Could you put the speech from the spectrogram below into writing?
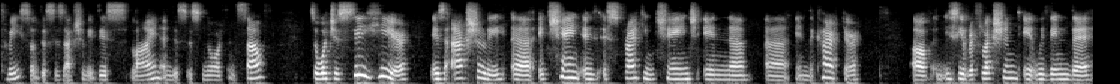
three. So this is actually this line, and this is north and south. So what you see here is actually uh, a change, a, striking change in uh, uh, in the character of. You see reflection within the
